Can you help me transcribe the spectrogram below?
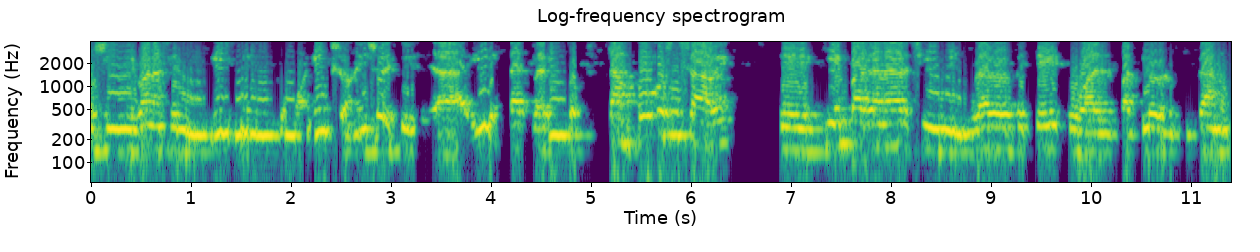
o si le van a hacer un impeachment como a Nixon, eso es, ahí está clarito. Tampoco se sabe eh, quién va a ganar si vinculado al PT o al Partido de los Tucanos.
